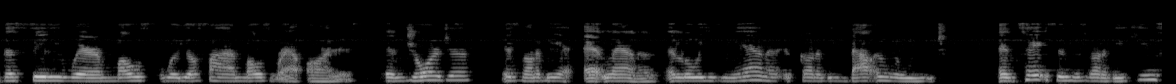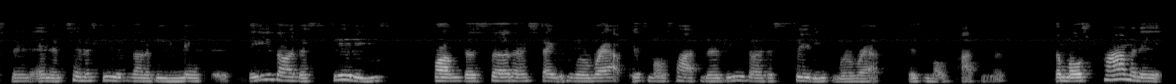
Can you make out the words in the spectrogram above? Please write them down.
the city where most where you'll find most rap artists. In Georgia, it's going to be Atlanta. In Louisiana, it's going to be Baton Rouge. In Texas, it's going to be Houston. And in Tennessee, it's going to be Memphis. These are the cities from the southern states where rap is most popular. These are the cities where rap is most popular. The most prominent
